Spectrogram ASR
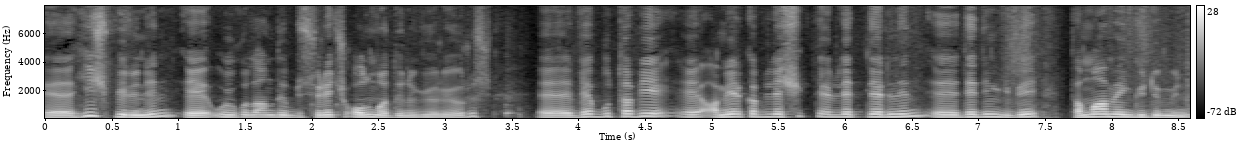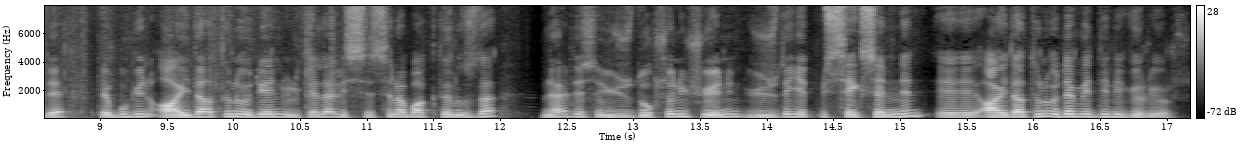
Ee, hiçbirinin e, uygulandığı bir süreç olmadığını görüyoruz. E, ve bu tabii e, Amerika Birleşik Devletleri'nin e, dediğim gibi tamamen güdümünde ve bugün aidatını ödeyen ülkeler listesine baktığınızda neredeyse 193 üyenin %70-80'inin e, aidatını ödemediğini görüyoruz.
